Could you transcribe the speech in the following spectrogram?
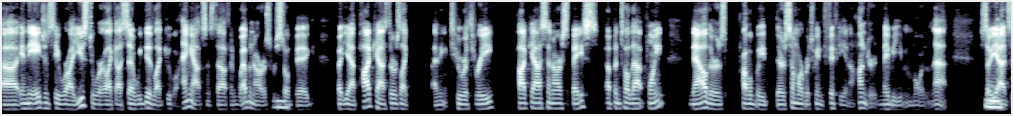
Uh, in the agency where I used to work, like I said, we did like Google Hangouts and stuff, and webinars were mm-hmm. still big. But yeah, podcasts, there was like I think two or three podcasts in our space up until that point. Now there's probably there's somewhere between 50 and 100, maybe even more than that. So mm-hmm. yeah, it's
